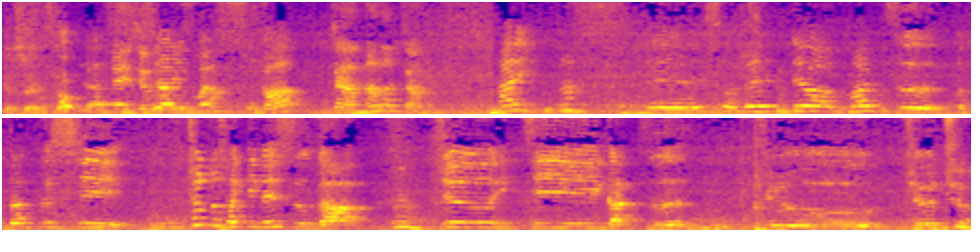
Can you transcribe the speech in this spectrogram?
らっしゃいますか？いらっしゃいますが。じゃあ奈々ちゃん。はい、えー、それではまず私ちょっと先ですが、11月10中旬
